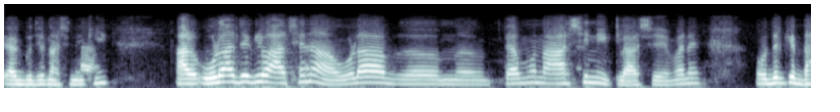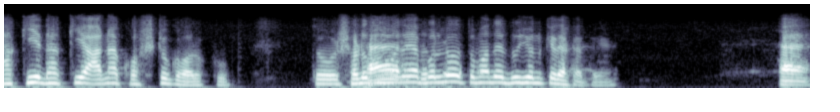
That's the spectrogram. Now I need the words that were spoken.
এক- দুজন আসে নাকি? আর ওরা যেগুলো আছে না ওরা তেমন আসেনি ক্লাসে মানে ওদেরকে ধাক্কিয়ে ধাক্কিয়ে আনা কষ্টকর খুব। তো স্বরূপ হ্যাঁ, তো- বলল তোমাদের দুজনকে দেখাতে। হ্যাঁ।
